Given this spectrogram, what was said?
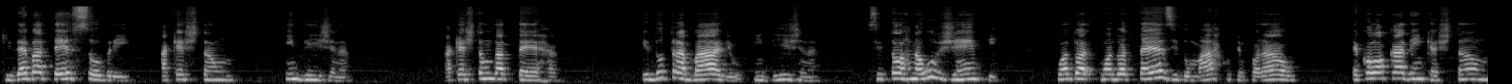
que debater sobre a questão indígena, a questão da terra e do trabalho indígena se torna urgente quando a, quando a tese do marco temporal é colocada em questão,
